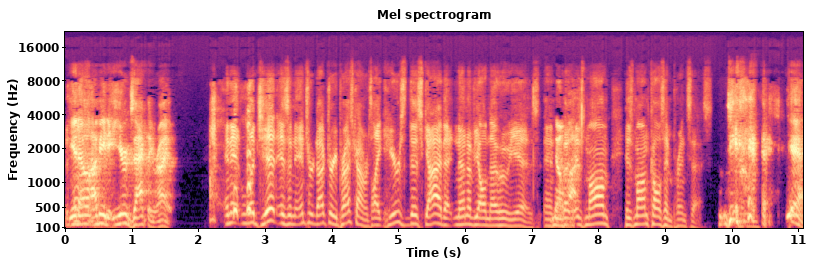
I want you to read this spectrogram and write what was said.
You know, I mean, you're exactly right. And it legit is an introductory press conference. Like, here's this guy that none of y'all know who he is. And no, but his mom, his mom calls him princess. Yeah, yeah.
